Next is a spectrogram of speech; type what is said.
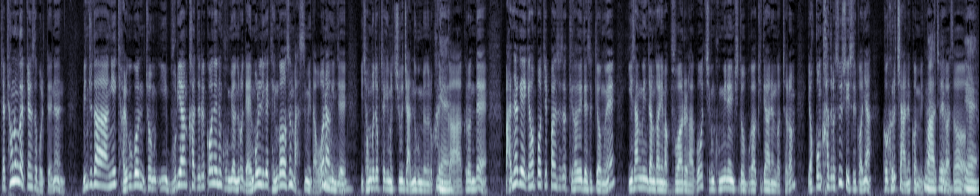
자, 평론가 입장에서 볼 때는 민주당이 결국은 좀 이 무리한 카드를 꺼내는 국면으로 내몰리게 된 것은 맞습니다. 워낙 음. 이제 이 정부적 책임을 지우지 않는 국면으로 가니까. 네. 그런데 만약에 이게 헌법재판소에서 기각이 됐을 경우에 이상민 장관이 막 부활을 하고 지금 국민의힘 지도부가 기대하는 것처럼 여권 카드를 쓸수 있을 거냐? 그거 그렇지 않을 겁니다. 맞아요. 그때 가서 예.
